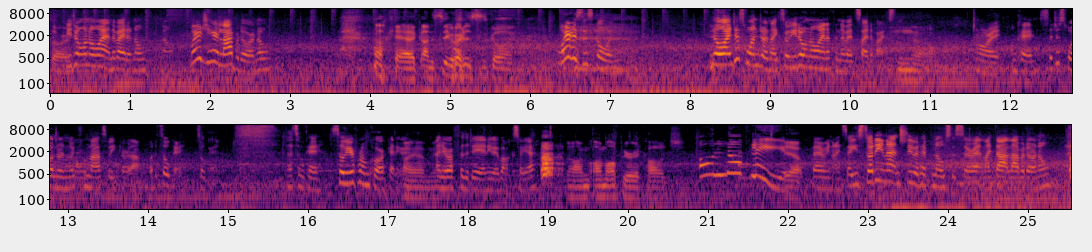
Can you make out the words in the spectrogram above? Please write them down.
sorry. You don't know anything about it. No, no. Where'd you hear Labrador? No. okay, I kind of see where this is going. Where is this going? No, I'm just wondering. Like, so you don't know anything about side effects? No. All right. Okay. So just wondering, like from last week or that, but it's okay. It's okay. That's okay. So you're from Cork anyway. I am, yeah. And you're up for the day anyway, boxer. Yeah. no I'm, I'm up here at college. Oh, lovely. Yeah. Very nice. Are you studying anything to do with hypnosis or anything like that, Labrador? No.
